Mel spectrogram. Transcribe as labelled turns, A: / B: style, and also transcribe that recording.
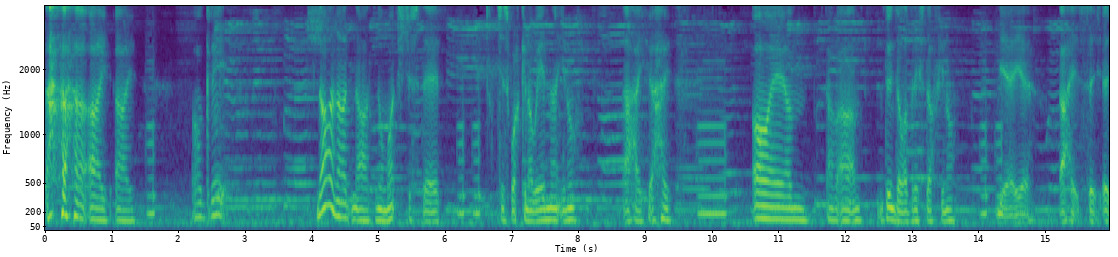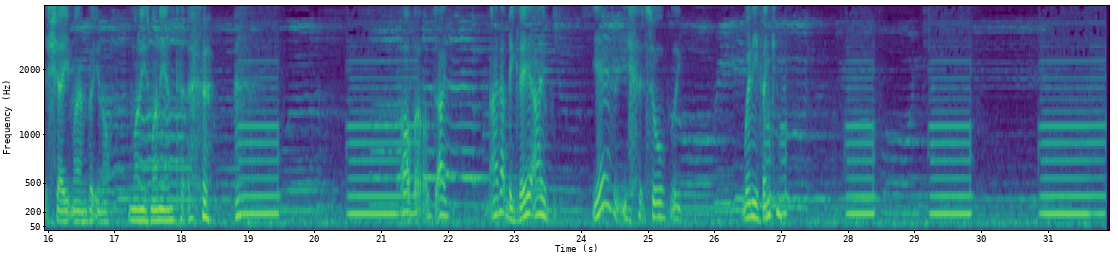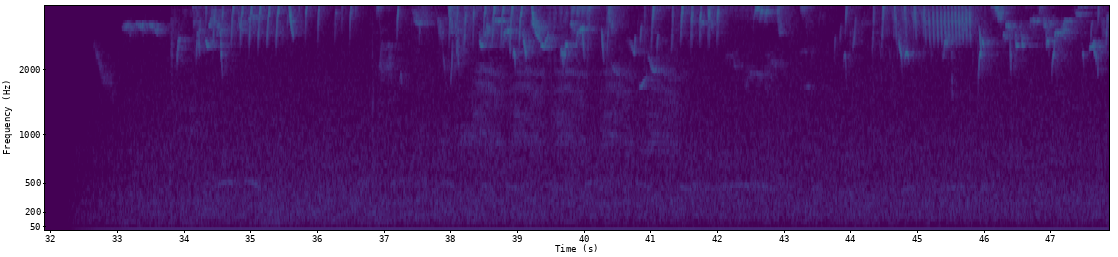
A: aye, aye. Oh, great. No, no, no, no much. Just, uh, just working away in that, you know. Aye, aye. Oh, eh, um, I'm doing delivery stuff, you know. Yeah, yeah. Aye, it's it's shite, man, but you know, money's money, isn't it? oh, but oh, I, aye, that'd be great. I, yeah. So, like, when are you thinking?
